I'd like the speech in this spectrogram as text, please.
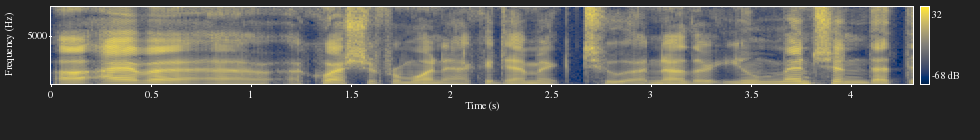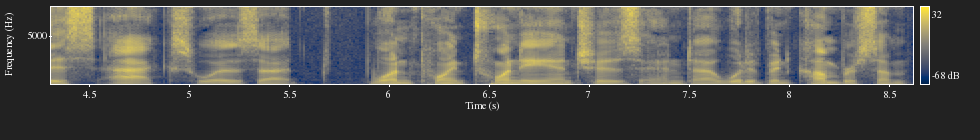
Uh, I have a, a, question from one academic to another. You mentioned that this axe was at 1.20 inches and uh, would have been cumbersome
